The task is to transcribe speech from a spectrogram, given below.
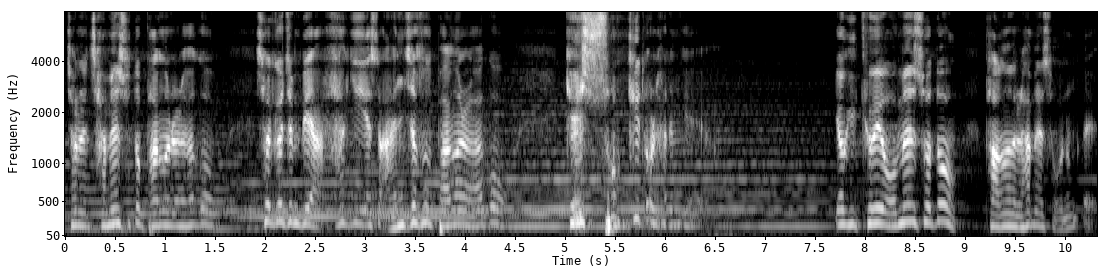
저는 자면서도 방언을 하고 설교 준비하기 위해서 앉아서 방언을 하고 계속 기도를 하는 거예요. 여기 교회 오면서도 방언을 하면서 오는 거예요.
